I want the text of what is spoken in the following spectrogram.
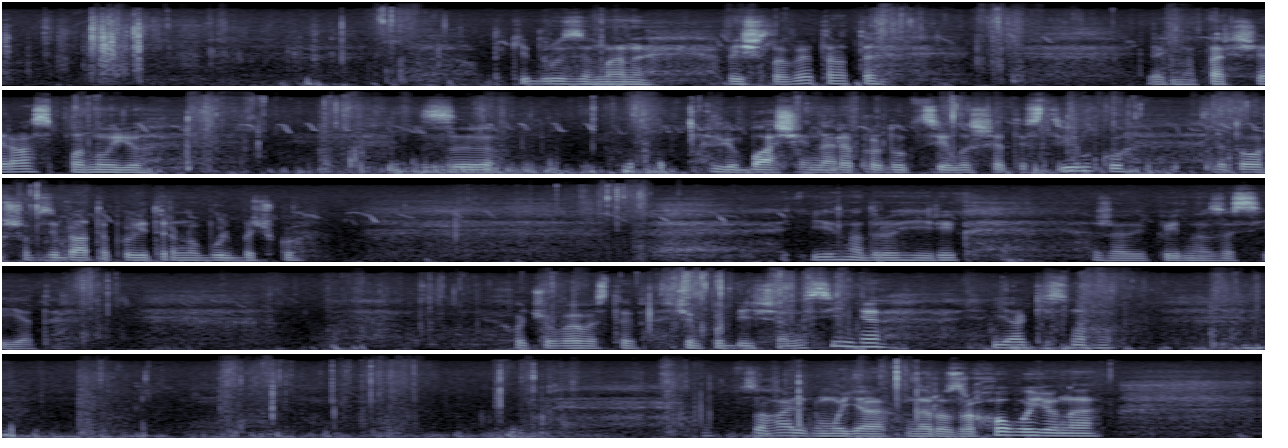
Такі, друзі, в мене вийшли витрати. Як на перший раз планую з Любаші на репродукції лишити стрілку для того, щоб зібрати повітряну бульбочку. І на другий рік вже відповідно засіяти. Хочу вивести чим побільше насіння якісного. В загальному я не розраховую на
